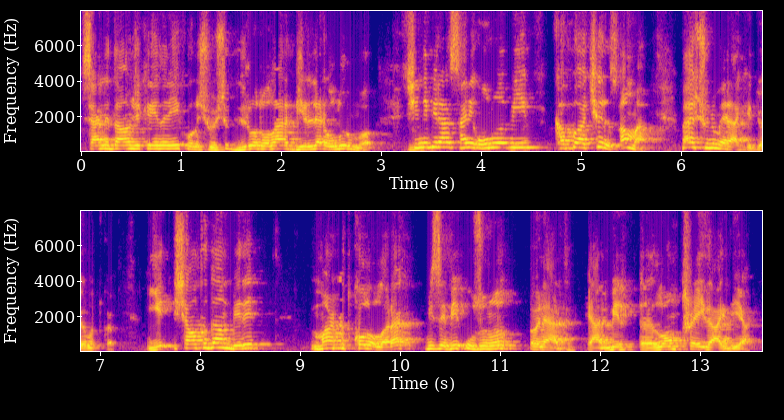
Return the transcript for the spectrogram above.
Seninle daha önceki yayında neyi konuşmuştuk? Euro dolar birler olur mu? Şimdi biraz hani onunla bir kapı açarız ama ben şunu merak ediyorum Utku. 76'dan beri market call olarak bize bir uzunu önerdi. Yani bir e, long trade idea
